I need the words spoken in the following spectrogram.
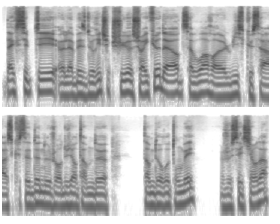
d'accepter euh, la baisse de reach. Je suis, sur curieux d'ailleurs de savoir euh, lui ce que ça, ce que ça donne aujourd'hui en termes de, en termes de retombées. Je sais qu'il y en a.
